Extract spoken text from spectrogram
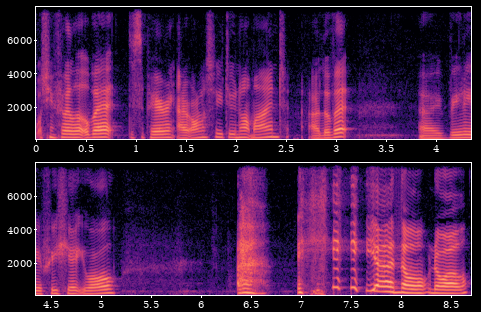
watching for a little bit, disappearing. I honestly do not mind. I love it. I really appreciate you all. yeah, no, Noel.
